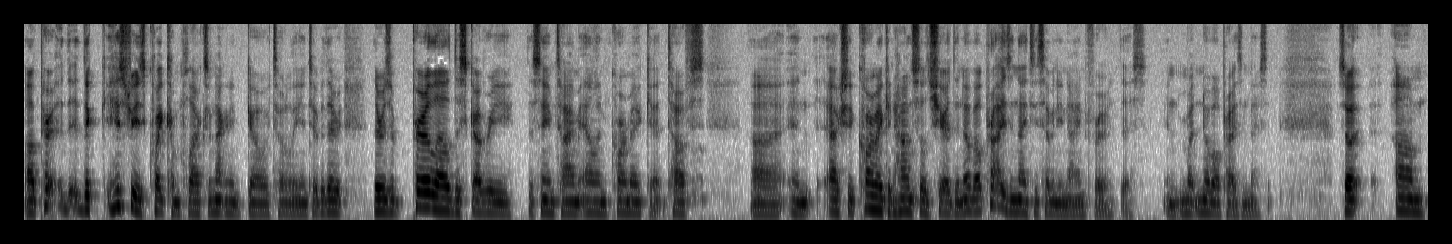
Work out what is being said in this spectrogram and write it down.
Uh, per, the, the, history is quite complex. I'm not going to go totally into it, but there there was a parallel discovery the same time. Allan Cormack at Tufts uh, and actually, Cormack and Hounsfield shared the Nobel Prize in 1979 for this, in Nobel Prize in Medicine. So um,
